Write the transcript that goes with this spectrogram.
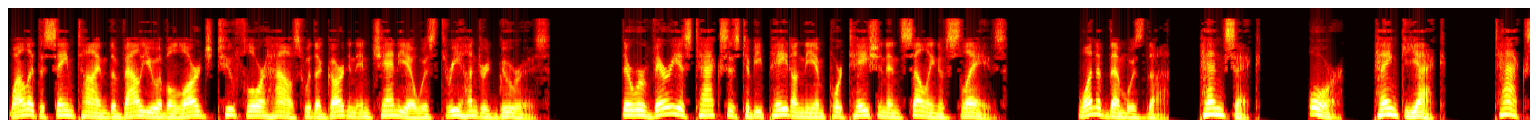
while at the same time the value of a large two-floor house with a garden in Chania was 300 gurus. There were various taxes to be paid on the importation and selling of slaves. One of them was the pensik, or penk yek tax,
